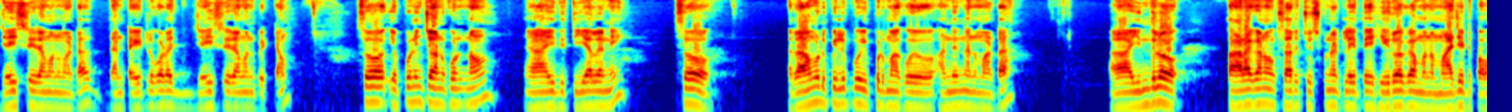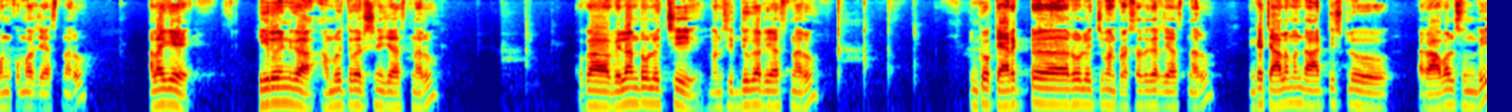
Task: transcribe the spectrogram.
జై శ్రీరామ్ అనమాట దాని టైటిల్ కూడా జై శ్రీరామ్ అని పెట్టాం. సో ఎప్పటి నుంచో అనుకుంటున్నాం ఇది తీయాలని. సో రాముడి పిలుపు ఇప్పుడు మాకు అందిందనమాట ఇందులో తారాగణం ఒకసారి చూసుకున్నట్లయితే హీరోగా మన మాజెట్టి పవన్ కుమార్ చేస్తున్నారు. అలాగే హీరోయిన్గా అమృత వర్షిణి చేస్తున్నారు. ఒక విలన్ రోల్ వచ్చి మన సిద్ధు గారు చేస్తున్నారు. ఇంకో క్యారెక్టర్ రోల్ వచ్చి మన ప్రసాద్ గారు చేస్తున్నారు. ఇంకా చాలామంది ఆర్టిస్టులు రావాల్సి ఉంది.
